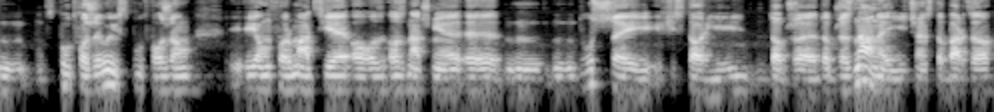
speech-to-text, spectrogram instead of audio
mm, współtworzyły i współtworzą ją formacje o, o znacznie y, mm, dłuższej historii, dobrze, dobrze znanej i często bardzo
